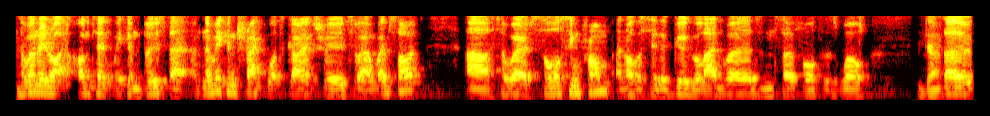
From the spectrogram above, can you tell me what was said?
So when we write content, we can boost that, and then we can track what's going through to our website uh, so where it's sourcing from, and obviously the Google AdWords and so forth as well. Okay. So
